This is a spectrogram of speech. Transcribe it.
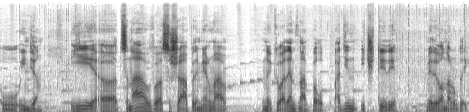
у Индиан. И э, цена в США примерно ну, эквивалентна 1,4 миллиона рублей.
